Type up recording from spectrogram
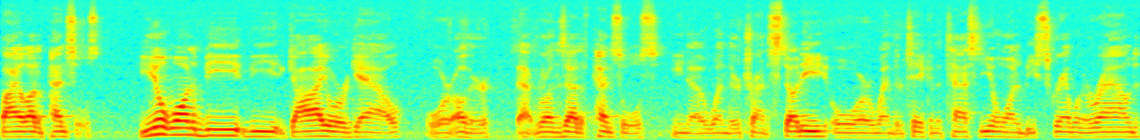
buy a lot of pencils. You don't want to be the guy or gal or other that runs out of pencils. You know, when they're trying to study or when they're taking a test. You don't want to be scrambling around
